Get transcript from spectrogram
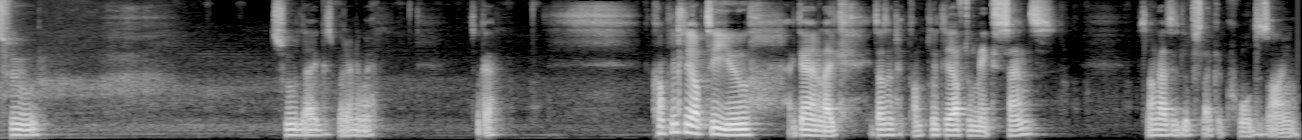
two, two legs, but anyway, it's okay. Completely up to you. Again, like it doesn't completely have to make sense as long as it looks like a cool design,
